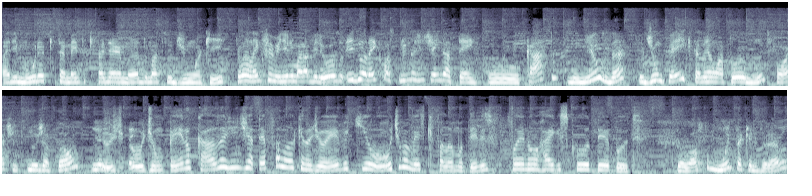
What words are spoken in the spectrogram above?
Arimura, que também que faz a irmã do Matsujun aqui. Então, um elenco feminino maravilhoso. E do elenco masculino a gente ainda tem o Kato, do News, né? O Junpei, que também é um ator muito forte no Japão. E o, tem... o Junpei, no caso, a gente até falou aqui no Joe que a última vez que falamos deles foi no High School Debut. Eu gosto muito daquele drama.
